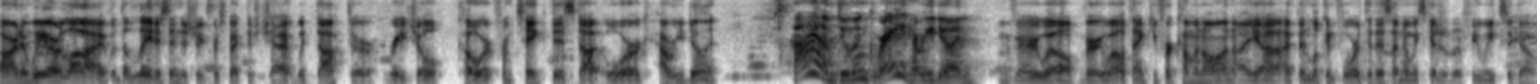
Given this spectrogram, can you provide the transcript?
All right, and we are live with the latest industry perspectives chat with Dr. Rachel Kowert from TakeThis.org. How are you doing? Hi, I'm doing great. How are you doing? Very well, very well. Thank you for coming on. I uh, I've been looking forward to this. I know we scheduled it a few weeks ago,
